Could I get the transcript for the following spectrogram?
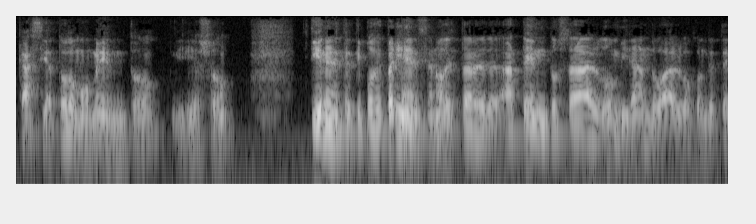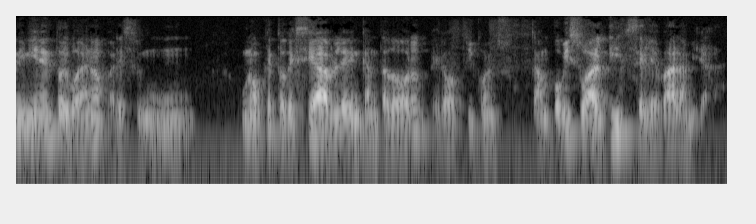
casi a todo momento, diría yo, tienen este tipo de experiencia, ¿no? De estar atentos a algo, mirando algo con detenimiento y bueno, aparece un, un objeto deseable, encantador, erótico en su campo visual y se le va la mirada.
